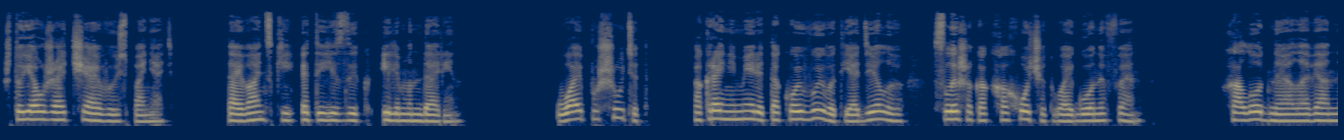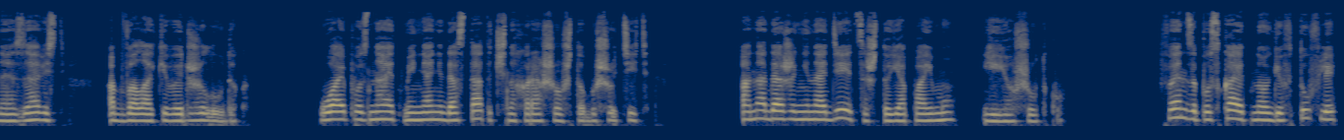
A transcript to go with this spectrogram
что я уже отчаиваюсь понять, тайваньский — это язык или мандарин. Уайпу шутит, по крайней мере, такой вывод я делаю, слыша, как хохочут Уайгон и Фэн. Холодная оловянная зависть обволакивает желудок. Уайпу знает меня недостаточно хорошо, чтобы шутить. Она даже не надеется, что я пойму ее шутку. Фэн запускает ноги в туфли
